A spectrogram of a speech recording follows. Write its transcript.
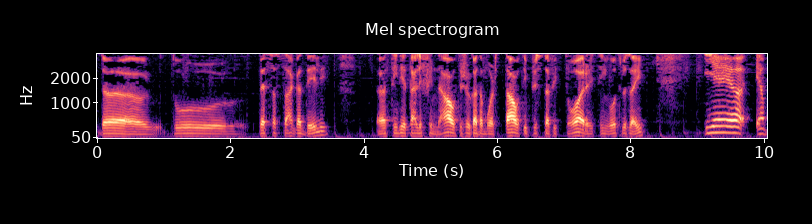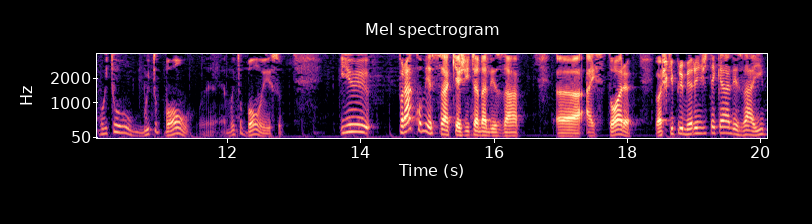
da, do, dessa saga dele. Uh, tem detalhe final, tem jogada mortal, tem preço da vitória e tem outros aí. E é, é muito, muito bom. É muito bom isso. E para começar aqui a gente analisar uh, a história, eu acho que primeiro a gente tem que analisar aí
